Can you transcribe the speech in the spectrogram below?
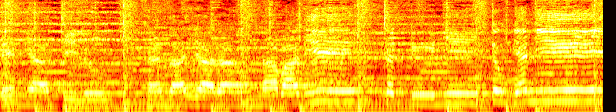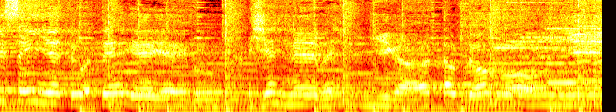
လူသူအသေးများတီလို့ခံစားရတာနာပါသည်ထတ်တူညီတုံ့ပြန်မည်စိတ်ရဲ့သူအသေးရဲ့ရဲ့ကိုအရက်နေပဲညီကတောက်တော်ငုံမြည်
